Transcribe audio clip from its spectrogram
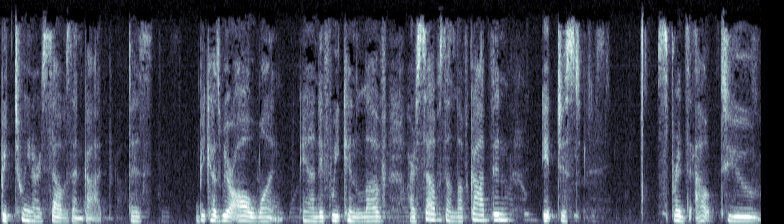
between ourselves and God this because we are all one and if we can love ourselves and love God then it just spreads out to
